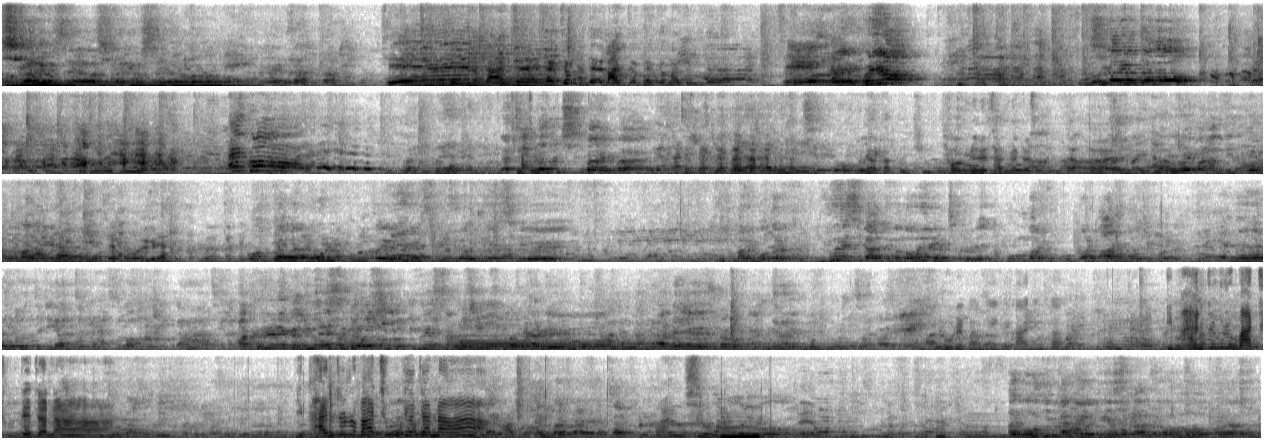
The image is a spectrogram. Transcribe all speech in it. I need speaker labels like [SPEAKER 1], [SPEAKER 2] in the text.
[SPEAKER 1] 시간이 없어요. 시간이 없어요. 제일 난데 100점인데 만점 100점 만점인데 제일
[SPEAKER 2] 네, 걸려! 시간이 없다고!
[SPEAKER 1] 에코! 고
[SPEAKER 2] 야, 장난도 치지 마라 이마.
[SPEAKER 1] 형님의 장면들 진짜
[SPEAKER 2] 게임은 안 때문에.
[SPEAKER 1] 형님의 장면 진짜 뭘 그래
[SPEAKER 2] 없다고 뭘 부를 거예요? USB 주라고 USB를. 무슨 말을 못 알아. USB 안 주고 노래를 틀으래. 뭔 말이고 뭔 말. 말을 못해 뭘.
[SPEAKER 3] 그러면은 이분들이 연주를 할 수가 없으니까 제가
[SPEAKER 2] 아 그러니까
[SPEAKER 4] 노래방 얘기가 아닌가?
[SPEAKER 5] 이 반죽으로 맞추면 되잖아. 이 반죽으로 맞추면 되잖아. 아유,
[SPEAKER 2] 아 어디가 주고.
